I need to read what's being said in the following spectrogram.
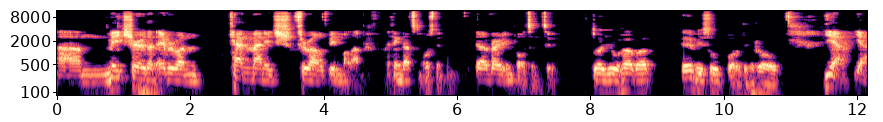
um, make sure that everyone can manage throughout Vimmalab. I think that's most uh, very important too. So you have a heavy supporting role. Yeah, yeah.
